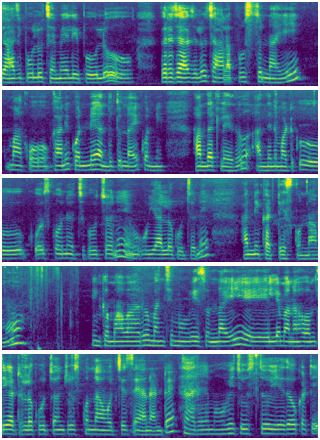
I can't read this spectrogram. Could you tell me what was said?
జాజి పూలు చెమేలి పూలు విరజాజులు చాలా పూస్తున్నాయి. మాకు కానీ కొన్ని అందుతున్నాయి. కొన్ని అందట్లేదు. అందిన మటుకు కోసుకొని వచ్చి కూర్చొని ఉయ్యాల్లో కూర్చొని అన్నీ కట్టేసుకున్నాము. ఇంకా మా వారు మంచి మూవీస్ ఉన్నాయి. వెళ్ళి మన హోమ్ థియేటర్లో కూర్చొని చూసుకుందాం వచ్చేసే అని అంటే సరే మూవీ చూస్తూ ఏదో ఒకటి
